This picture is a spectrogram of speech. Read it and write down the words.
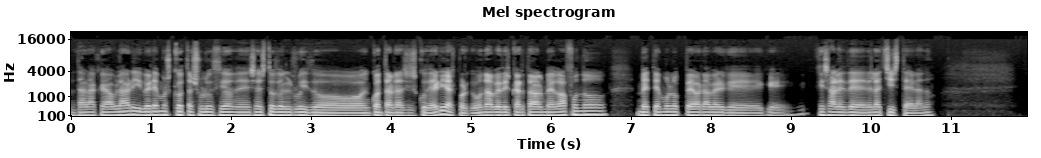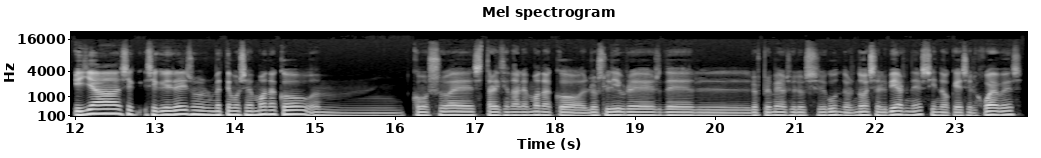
dará que hablar y veremos qué otras soluciones esto del ruido en cuanto a las escuderías, porque una vez descartado el megáfono, metemos lo peor a ver qué, sale de, la chistera, ¿no? Y ya, si, si queréis, nos metemos en Mónaco. Um, como es tradicional en Mónaco, los libres de los primeros y los segundos no es el viernes, sino que es el jueves.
